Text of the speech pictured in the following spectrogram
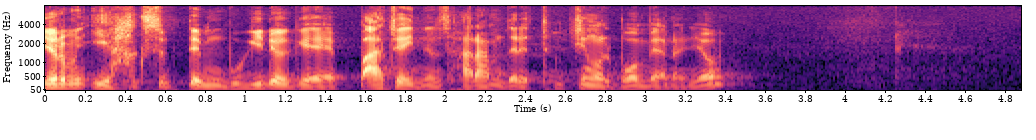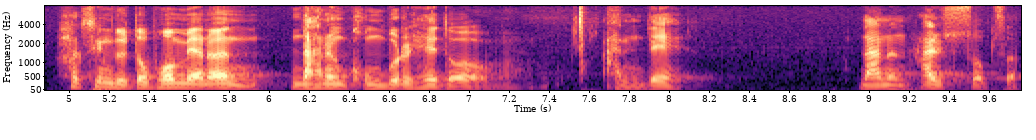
여러분 이 학습된 무기력에 빠져 있는 사람들의 특징을 보면은요. 학생들도 보면은 나는 공부를 해도 안 돼. 나는 할 수 없어.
